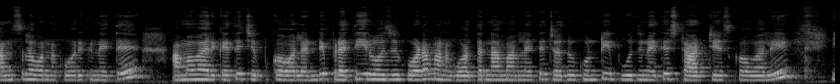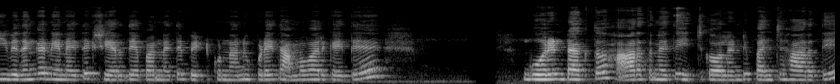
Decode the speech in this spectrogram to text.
మనసులో ఉన్న కోరికనైతే అమ్మవారికి అయితే చెప్పుకోవాలండి. ప్రతిరోజు కూడా మన గోత్రనామాలను అయితే చదువుకుంటూ ఈ పూజను అయితే స్టార్ట్ చేసుకోవాలి. ఈ విధంగా నేనైతే క్షీరదీపాన్ని అయితే పెట్టుకున్నాను. ఇప్పుడైతే అమ్మవారికి అయితే గోరింటాకుతో హారతనైతే ఇచ్చుకోవాలండి. పంచహారతి.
